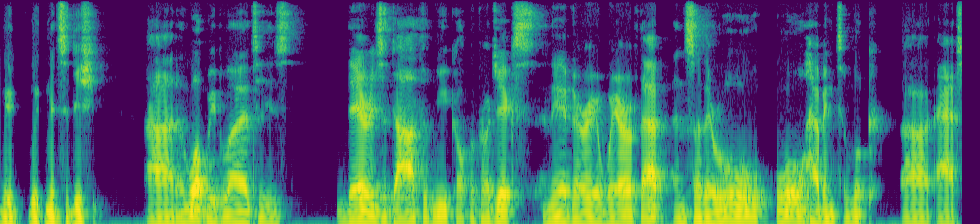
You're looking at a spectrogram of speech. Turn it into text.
with, with, with Mitsubishi. Uh, and what we've learned is there is a dearth of new copper projects, and they're very aware of that. And so they're all all having to look uh, at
